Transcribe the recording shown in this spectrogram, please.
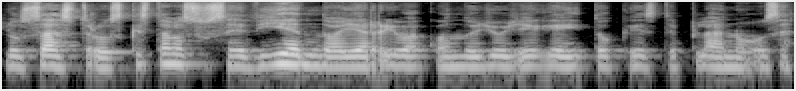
los astros, qué estaba sucediendo ahí arriba cuando yo llegué y toqué este plano, o sea,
